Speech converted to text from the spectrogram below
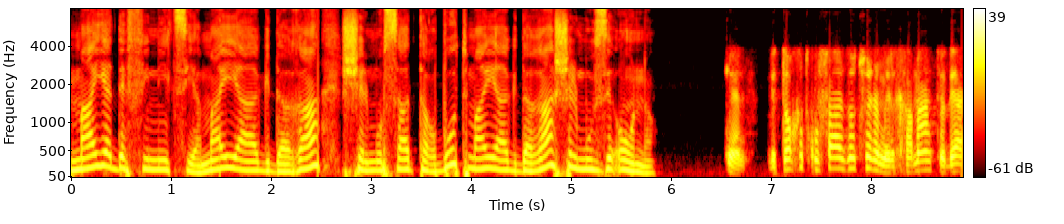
מהי הדפיניציה? מהי ההגדרה של מוסד תרבות? מהי ההגדרה של מוזיאון? כן. בתוך התקופה הזאת של המלחמה, אתה יודע,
